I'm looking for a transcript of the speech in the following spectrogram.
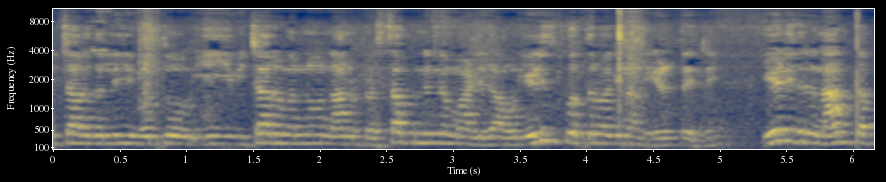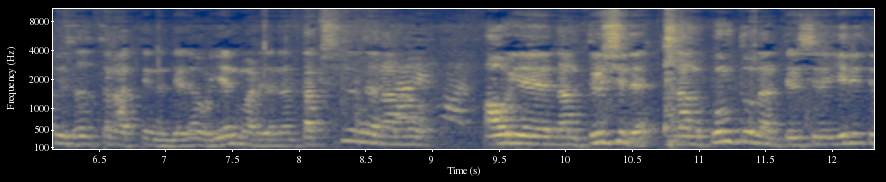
ವಿಚಾರದಲ್ಲಿ ಇವತ್ತು ಈ ವಿಚಾರವನ್ನು ನಾನು ಪ್ರಸ್ತಾಪನೆಯನ್ನು ಮಾಡಿದ. ಅವ್ರು ಹೇಳಿದ್ಕೋತ್ತರವಾಗಿ ನಾನು ಹೇಳ್ತಾ ಇದ್ದೀನಿ. ಹೇಳಿದ್ರೆ ನಾನು ತಪ್ಪಿಸನಾಗ್ತೀನಿ ಅಂತ ಹೇಳಿ ಅವ್ರು ಏನ್ ಮಾಡಿದೆ ನಾನು ತಕ್ಷಣ ನಾನು ಅವ್ರಿಗೆ ನಾನು ತಿಳಿಸಿದೆ. ನಾನು ಕುಂತು ನಾನು ತಿಳಿಸಿದೆ. ಈ ರೀತಿ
